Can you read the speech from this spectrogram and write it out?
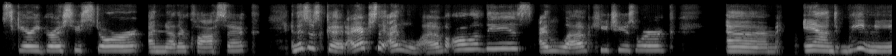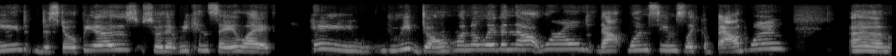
scary grocery store, another classic. And this is good. I actually I love all of these. I love Keiichi's work. Um, and we need dystopias so that we can say, like, hey, we don't want to live in that world. That one seems like a bad one. Um,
